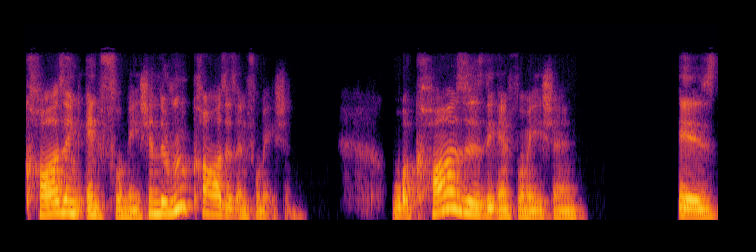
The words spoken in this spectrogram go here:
causing inflammation the root cause is inflammation what causes the inflammation is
